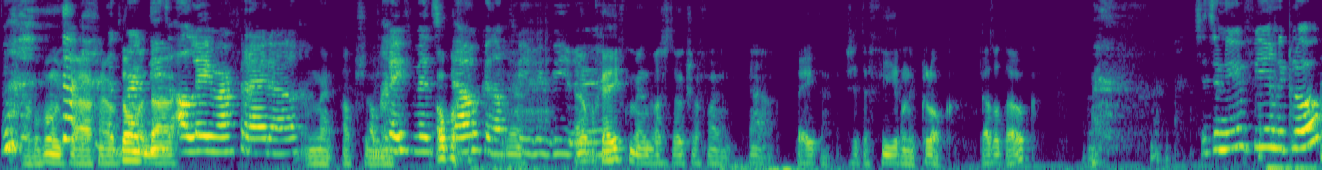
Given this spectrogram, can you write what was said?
ook op woensdag en ook Het werd niet donderdag. alleen maar vrijdag. Nee, Op absoluut. een gegeven moment Op elke dag ja. 4 uur, 4 uur. En op een gegeven moment was het ook zo van, ja, Peter, er zit een vierende klok. Telt dat ook? Zit er nu een 4 in de klok?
